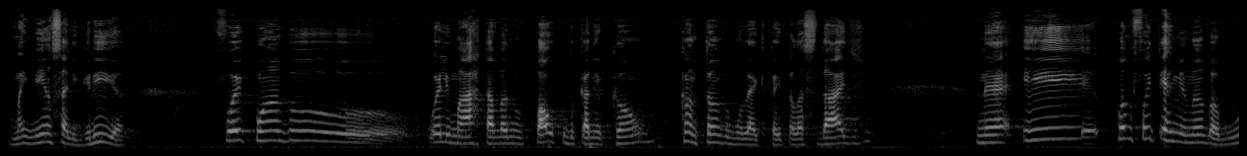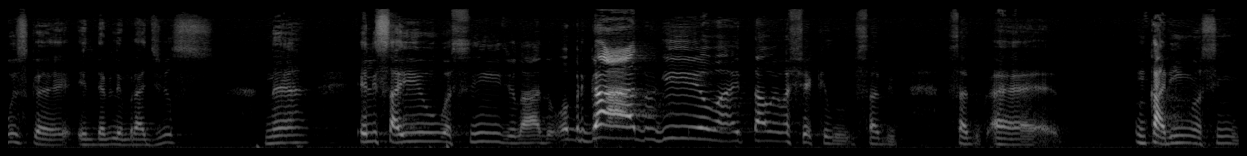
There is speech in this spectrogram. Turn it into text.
uma imensa alegria foi quando o Elimar estava no palco do Canecão, cantando o moleque tá aí pela cidade, né? E quando foi terminando a música, ele deve lembrar disso, né? Ele saiu assim de lado, obrigado, Guima, e tal. Eu achei aquilo, sabe, sabe, é, um carinho assim,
